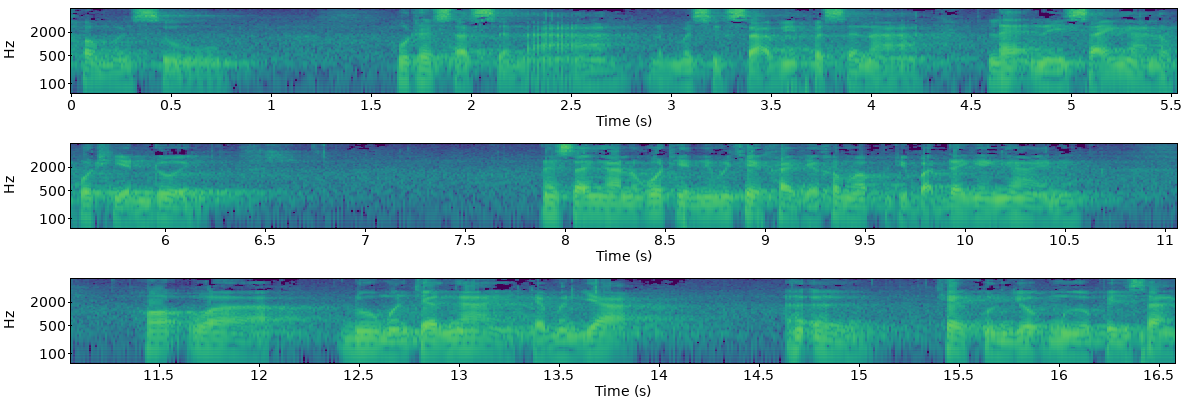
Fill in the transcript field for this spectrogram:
เข้ามาสู่พุทธศาสนาเรามาศึกษาวิปัสสนา และในสายงานหลวงพ่อเทียนด้วย ในสายงานหลวงพ่อเทียนนี้ไม่ใช่ใครจะเข้ามาปฏิบัติได้ง่ายๆนะเพราะว่าดูเหมือนจะง่าย แต่มันยากเออแค่คุณยกมือเป็นสร้าง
